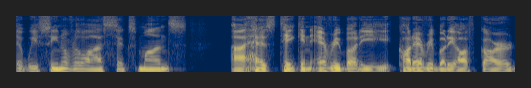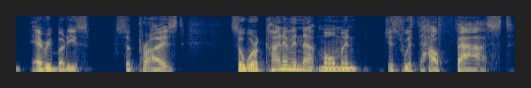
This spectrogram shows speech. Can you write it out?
that we've seen over the last six months uh, has taken everybody, caught everybody off guard. Everybody's surprised. So we're kind of in that moment just with how fast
